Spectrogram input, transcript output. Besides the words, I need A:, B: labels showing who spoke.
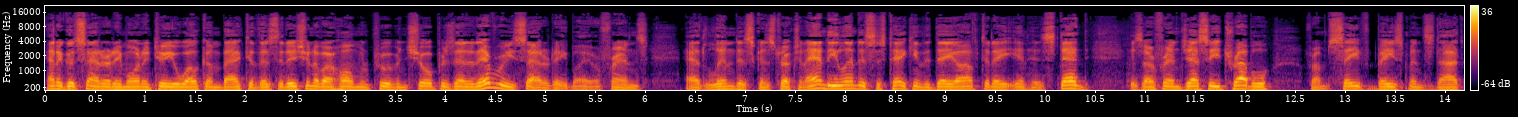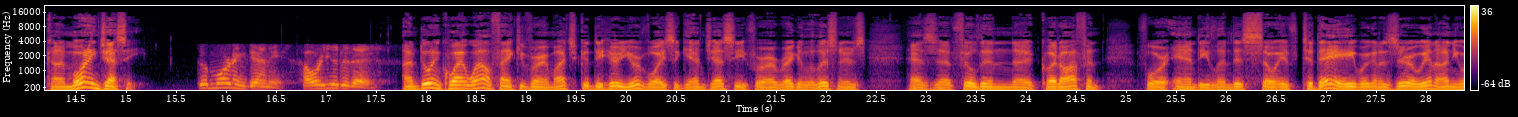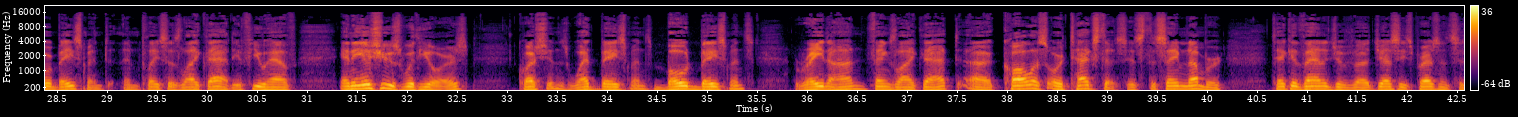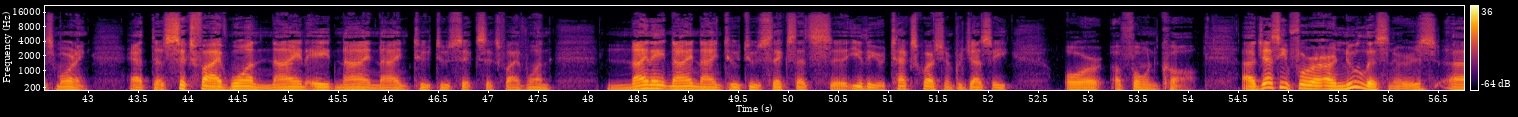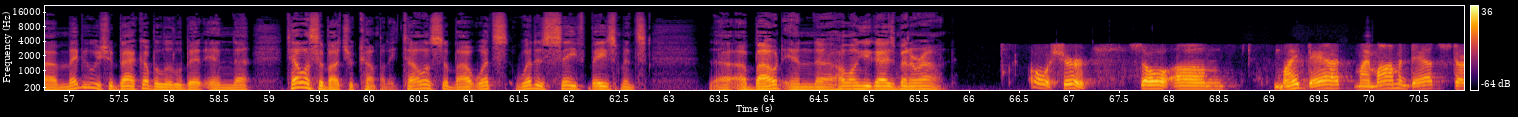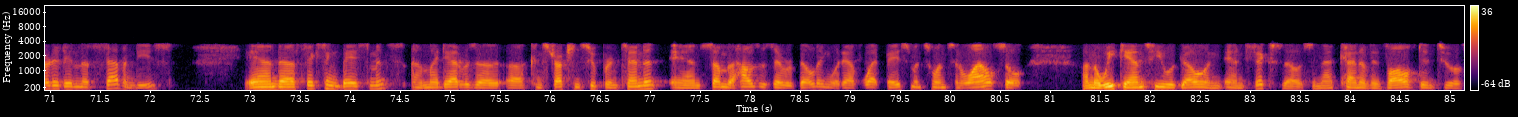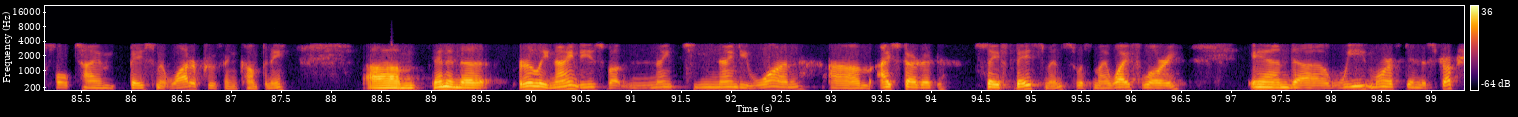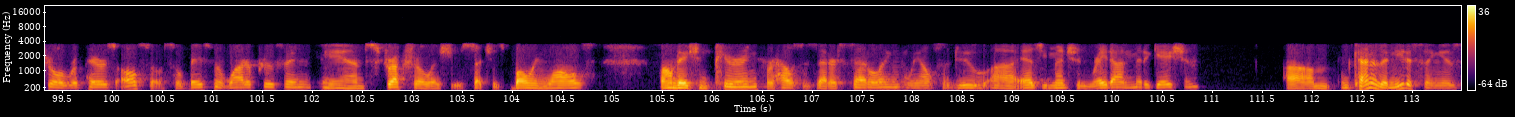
A: And a good Saturday morning to you. Welcome back to this edition of our Home Improvement Show, presented every Saturday by our friends at Lindus Construction. Andy Lindus is taking the day off today. In his stead is our friend Jesse Trebil from SafeBasements.com. Morning, Jesse.
B: Good morning, Danny. How are you today?
A: I'm doing quite well, thank you very much. Good to hear your voice again. Jesse, for our regular listeners, has uh, filled in uh, quite often for Andy Lindus. So if today we're going to zero in on your basement and places like that, if you have any issues with yours, questions, wet basements, bowed basements, radon, things like that, uh, call us or text us. It's the same number. Take advantage of uh, Jesse's presence this morning at uh, 651 989 9226. 651 989 9226. That's uh, either your text question for Jesse or a phone call. Uh, Jesse, for our new listeners, uh, maybe we should back up a little bit and uh, tell us about your company. Tell us about what's what is Safe Basements uh, about, and uh, how long you guys been around.
B: Oh, sure. So, um, my dad, my mom and dad started in the '70s and uh, fixing basements. my dad was a, a construction superintendent, and some of the houses they were building would have wet basements once in a while. So on the weekends he would go and, and fix those. And that kind of evolved into a full-time basement waterproofing company. Um, then in the early 90s about 1991 um, i started safe basements with my wife lori. And uh, we morphed into structural repairs also. So basement waterproofing and structural issues such as bowing walls foundation piering for houses that are settling. We also do uh, as you mentioned radon mitigation um, and kind of the neatest thing is,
